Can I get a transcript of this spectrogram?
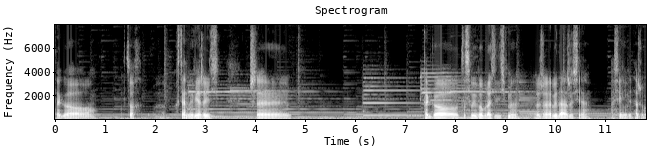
tego, w co chcemy wierzyć, czy tego, co sobie wyobraziliśmy że wydarzy się, a się nie wydarzyło.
